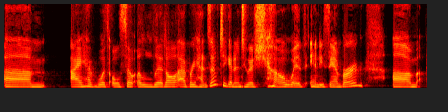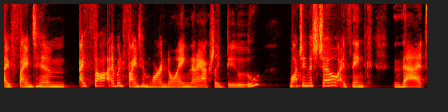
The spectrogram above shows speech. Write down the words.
Um, I have was also a little apprehensive to get into a show with Andy Samberg. Um, I find him. I thought I would find him more annoying than I actually do watching the show. I think that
